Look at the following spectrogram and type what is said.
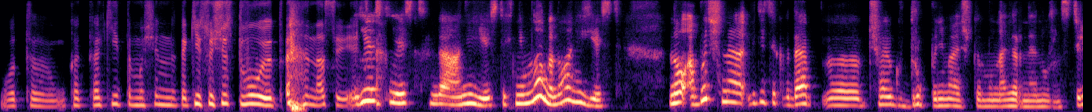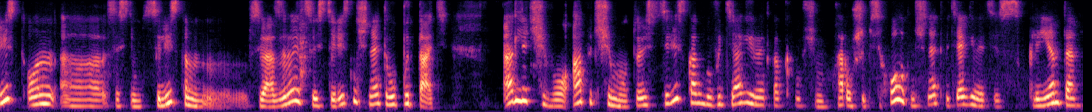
вот э, как, какие-то мужчины такие существуют на свете. Есть, есть, да, они есть. Их немного, но они есть. Но обычно, видите, когда э, человек вдруг понимает, что ему, наверное, нужен стилист, он э, с этим стилистом связывается, и стилист начинает его пытать. А для чего? А почему? То есть стилист как бы вытягивает, как, в общем, хороший психолог, начинает вытягивать из клиента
